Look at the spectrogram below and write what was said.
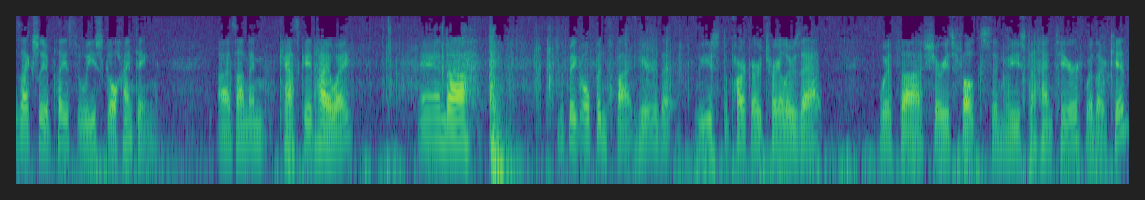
Is actually a place that we used to go hunting. Uh, it's on the Cascade Highway, and uh, the big open spot here that we used to park our trailers at with uh, Sherry's folks, and we used to hunt here with our kids.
